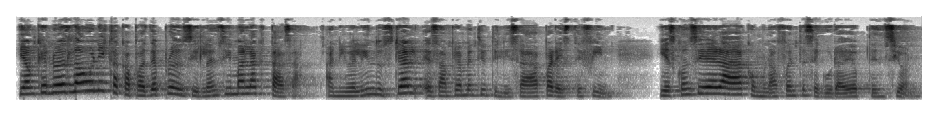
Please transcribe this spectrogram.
Y aunque no es la única capaz de producir la enzima lactasa, a nivel industrial es ampliamente utilizada para este fin y es considerada como una fuente segura de obtención.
